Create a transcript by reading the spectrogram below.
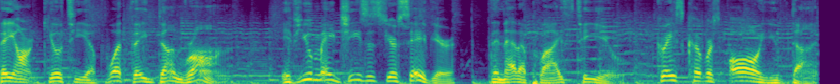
They aren't guilty of what they've done wrong. If you made Jesus your Savior, then that applies to you. Grace covers all you've done.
